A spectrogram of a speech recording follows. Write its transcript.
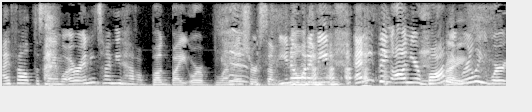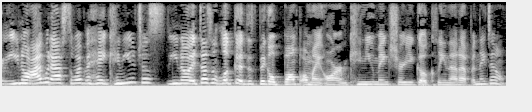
I felt the same way. Or anytime you have a bug bite or a blemish or something, you know what I mean? Anything on your body, Right. really, where, you know, I would ask the women, hey, can you just, you know, it doesn't look good, this big old bump on my arm. Can you make sure you go clean that up? And they don't.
